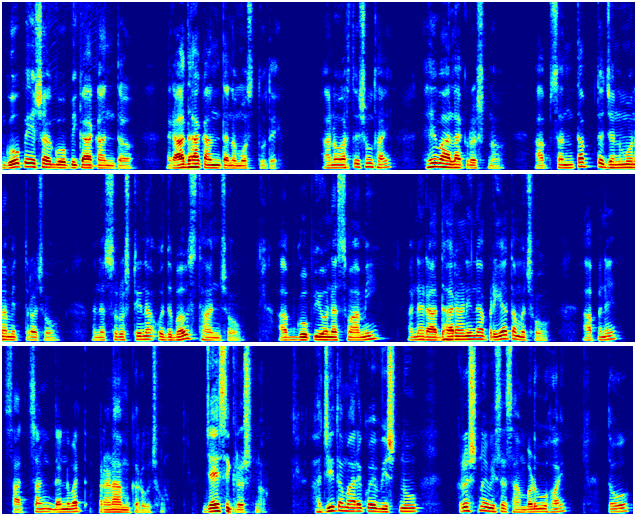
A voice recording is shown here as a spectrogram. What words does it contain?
ગોપેશ ગોપિકા કાંત રાધાકાંત નમોસ્તુતે. આનો અર્થ શું થાય? હે વાલા કૃષ્ણ આપ સંતપ્ત જન્મોના મિત્ર છો અને સૃષ્ટિના ઉદ્ભવ સ્થાન છો. આપ ગોપીઓના સ્વામી અને રાધારાણીના પ્રિયતમ છો. આપને સાત્સંગ દંડવત પ્રણામ કરું છું. જય શ્રી કૃષ્ણ. હજી તમારે કોઈ વિષ્ણુ કૃષ્ણ વિશે સાંભળવું હોય તો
